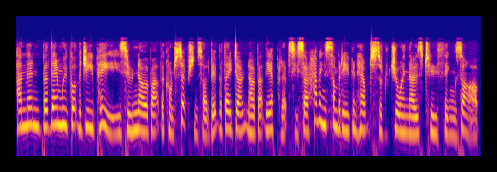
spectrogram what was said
And then but then we've got the GPs who know about the contraception side of it, but they don't know about the epilepsy. So having somebody who can help to sort of join those two things up.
